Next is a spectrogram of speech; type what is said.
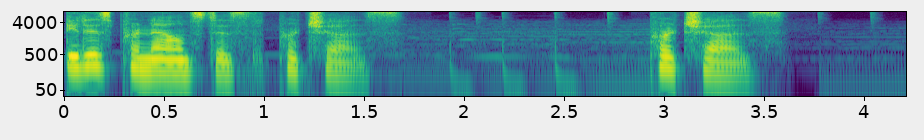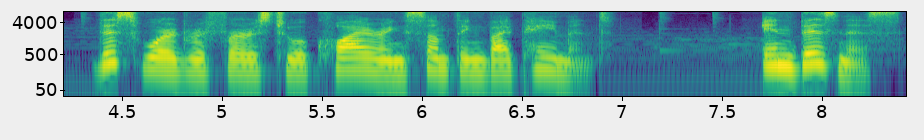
It is pronounced as purchase. Purchase. This word refers to acquiring something by payment. In business,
